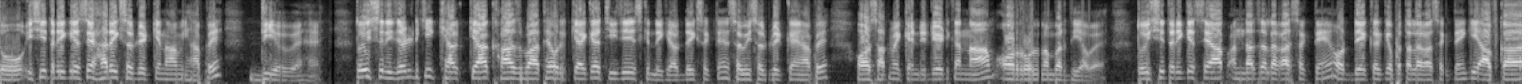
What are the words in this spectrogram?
तो इसी तरीके से हर एक सब्जेक्ट के नाम यहाँ पे दिए हुए हैं। तो इस रिज़ल्ट की क्या क्या खास बात है और क्या क्या चीज़ें इसके देखिए आप देख सकते हैं, सभी सब्जेक्ट का यहाँ पे, और साथ में कैंडिडेट का नाम और रोल नंबर दिया हुआ है। तो इसी तरीके से आप अंदाज़ा लगा सकते हैं और देख करके पता लगा सकते हैं कि आपका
